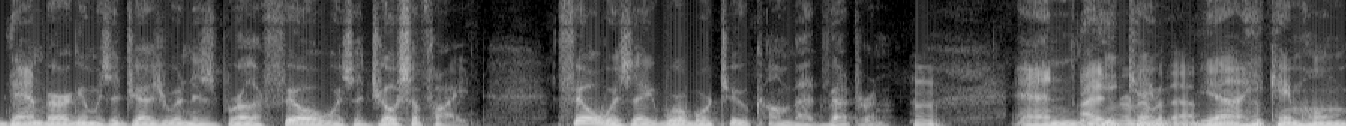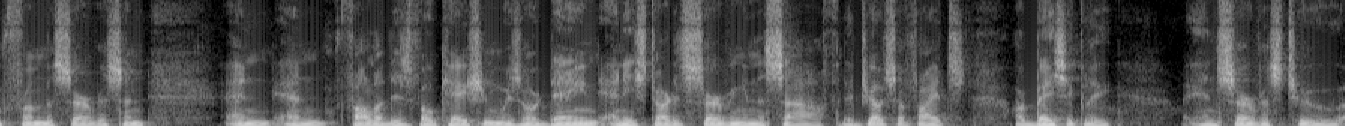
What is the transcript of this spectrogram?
Dan Berrigan was a Jesuit, and his brother Phil was a Josephite. Phil was a World War II combat veteran. Hmm. And I didn't remember that. Yeah, yeah, he came home from the service and and and followed his vocation, was ordained, and he started serving in the South. The Josephites are basically in service to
